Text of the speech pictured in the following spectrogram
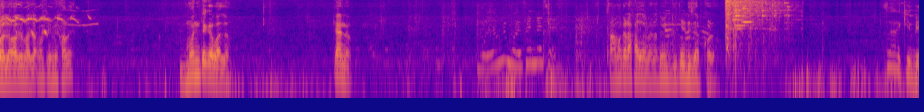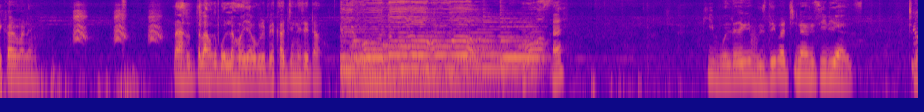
বলো হবে বলো আমার প্রেমিক হবে? মন থেকে বলো। কেন? বললাম না বয়ফ্রেন্ড আছে। তো আমাকে রাখা যাবে না তুমি দুটো ডিজার্ভ করো। আর কি বেকার মানে। না তাহলে আমাকে বললে হয়ে যাবে বলে বেকার জিনিস এটা। হ্যাঁ? কি বলতে চাই কিছু বুঝতেই পারছি না আমি সিরিয়াস না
